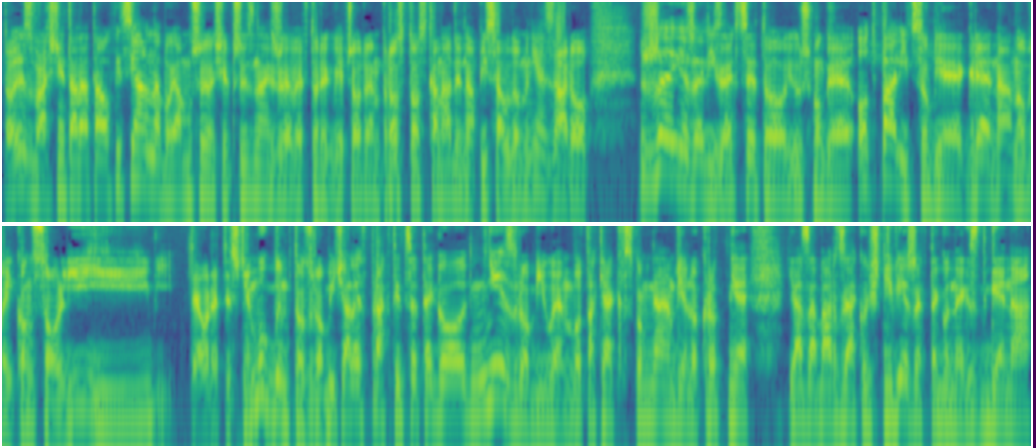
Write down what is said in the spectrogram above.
to jest właśnie ta data oficjalna, bo ja muszę się przyznać, że we wtorek wieczorem prosto z Kanady napisał do mnie Zaro, że jeżeli zechcę, to już mogę odpalić sobie grę na nowej konsoli i teoretycznie mógłbym to zrobić, ale w praktyce tego nie zrobiłem, bo tak jak wspominałem wielokrotnie, ja za bardzo jakoś nie wierzę w tego next gena,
